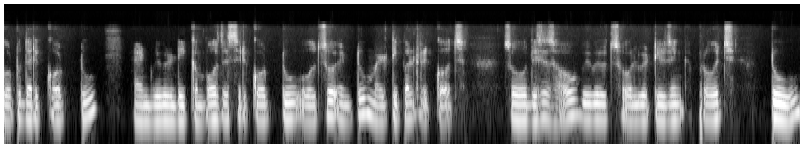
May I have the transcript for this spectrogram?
go to the record 2 and we will decompose this record 2 also into multiple records. So this is how we will solve it using approach 2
